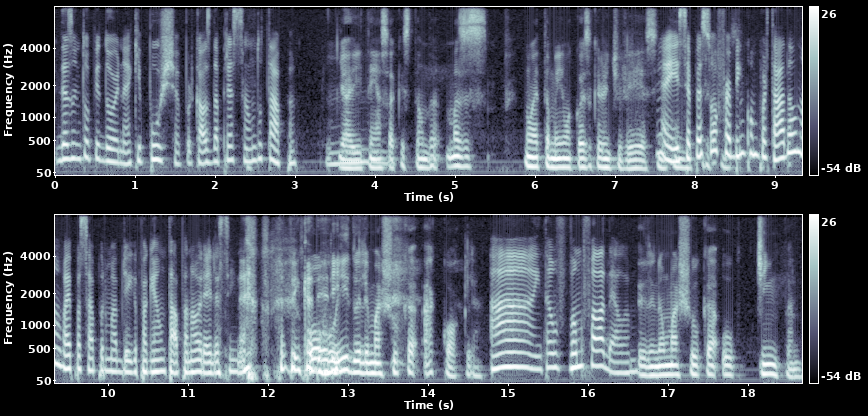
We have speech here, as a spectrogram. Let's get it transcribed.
desentupidor, né? Que puxa por causa da pressão do tapa. E aí tem essa questão da... Mas não é também uma coisa que a gente vê assim. É, e se a pessoa for bem comportada, ela não vai passar por uma briga para ganhar um tapa na orelha, assim, né? Brincadeira. O ruído, ele machuca a cóclea. Ah, então vamos falar dela. Ele não machuca o tímpano.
